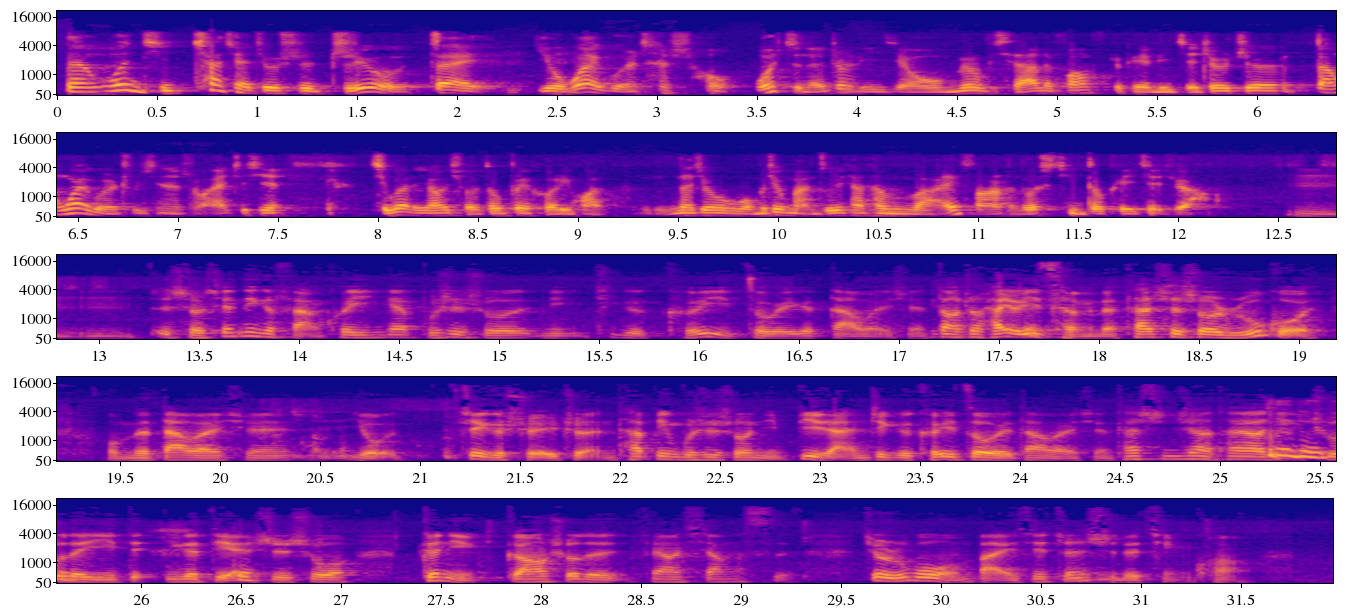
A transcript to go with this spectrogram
但问题恰恰就是只有在有外国人的时候，我只能这么理解，我没有其他的方式可以理解。就是只有当外国人出现的时候，哎，这些奇怪的要求都被合理化了，那就我们就满足一下他们吧。哎，反而很多事情都可以解决好。嗯嗯，首先那个反馈应该不是说你这个可以作为一个大外宣，当中还有一层的，他是说如果我们的大外宣有这个水准，他并不是说你必然这个可以作为大外宣，他实际上他要提出的一一个点是说，跟你刚刚说的非常相似，就如果我们把一些真实的情况，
